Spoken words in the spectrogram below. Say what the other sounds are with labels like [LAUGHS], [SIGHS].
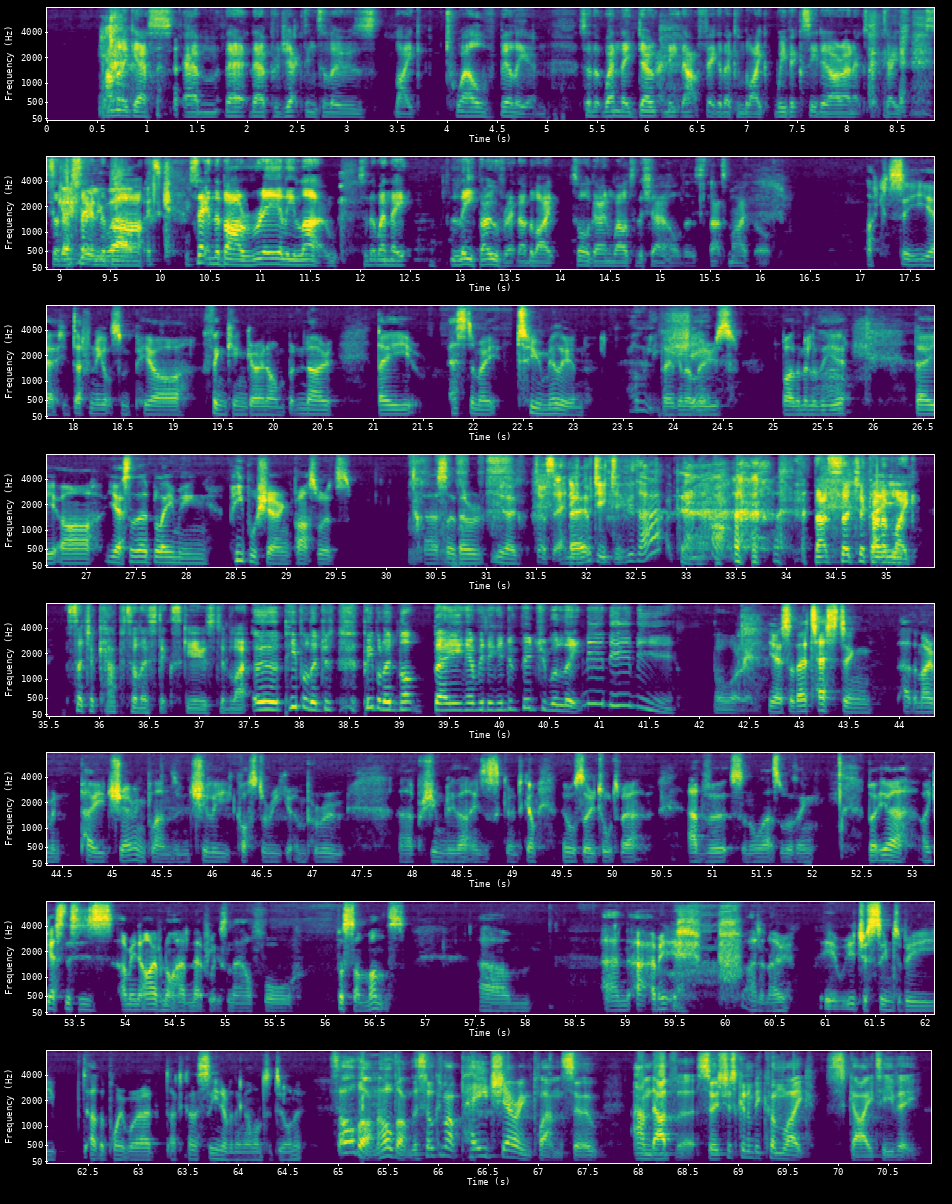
I'm gonna guess um, they're they're projecting to lose like 12 billion, so that when they don't meet that figure, they can be like, "We've exceeded our own expectations." [LAUGHS] So they're setting really the bar, It's going- setting the bar really low, so that when they leap over it, they'll be like, "It's all going well to the shareholders." That's my thought. I can see, yeah, you definitely got some PR thinking going on, but no, they estimate 2 million Holy they're going to lose by the middle of the year. They are, yeah, so they're blaming people sharing passwords. Uh, so they're, you know, [LAUGHS] Does anybody do that? [LAUGHS] That's such a kind of like such a capitalist excuse to be like, "Uh, people are just people are not buying everything individually." Meh, meh, meh. Boring. Yeah, so they're testing at the moment paid sharing plans in Chile, Costa Rica, and Peru. Uh, presumably that is going to come. They also talked about adverts and all that sort of thing. But yeah, I guess this is. I mean, I've not had Netflix now for for some months, um, and I, I mean, [SIGHS] I don't know. It, it just seemed to be at the point where I'd, I'd kind of seen everything I wanted to do on it. So hold on, hold on. They're talking about paid sharing plans, so and adverts. So it's just going to become like Sky TV.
